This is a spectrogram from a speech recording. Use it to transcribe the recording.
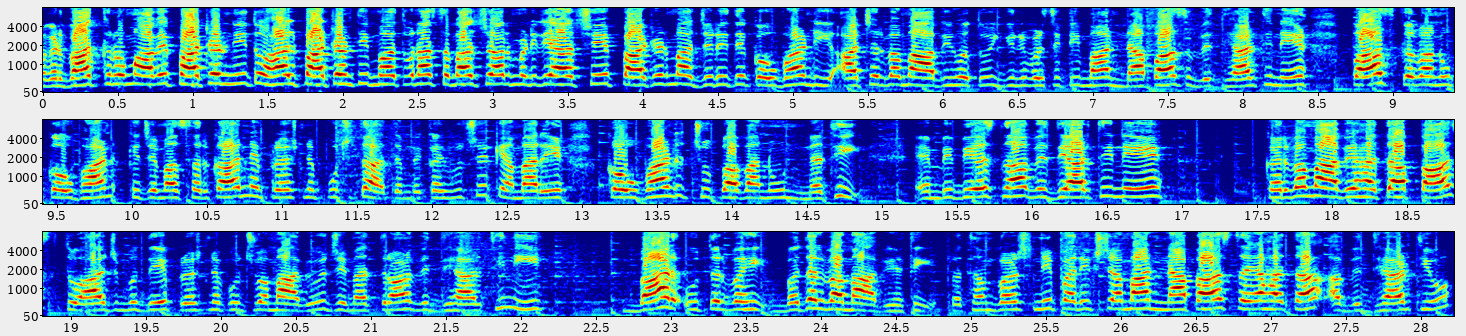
આગળ વાત કરવામાં આવે પાટણની, તો હાલ પાટણથી મહત્વના સમાચાર મળી રહ્યા છે. પાટણમાં જે રીતે કૌભાંડી આચરવામાં આવ્યું હતું, યુનિવર્સિટીમાં નાપાસ વિદ્યાર્થીને પાસ કરવાનું કૌભાંડ કે જેમાં સરકારને પ્રશ્ન પૂછતા તેમણે કહ્યું છે કે અમારે કૌભાંડ છુપાવવાનું નથી. એમબીબીએસના વિદ્યાર્થીને કરવામાં આવ્યા હતા પાસ, તો આજ મુદ્દે પ્રશ્ન પૂછવામાં આવ્યો, જેમાં ત્રણ વિદ્યાર્થીની બાર ઉત્તરવહી બદલવામાં આવી હતી. પ્રથમ વર્ષની પરીક્ષામાં નાપાસ થયા હતા આ વિદ્યાર્થીઓ.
